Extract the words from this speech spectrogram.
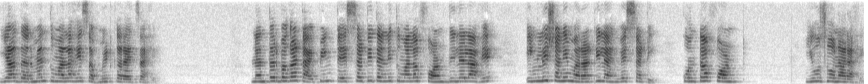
या दरम्यान तुम्हाला हे सबमिट करायचं आहे. नंतर बघा टायपिंग टेस्टसाठी त्यांनी तुम्हाला फॉन्ट दिलेला आहे. इंग्लिश आणि मराठी लँग्वेजसाठी कोणता फॉन्ट यूज होणार आहे?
